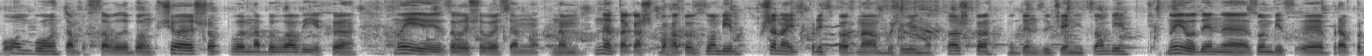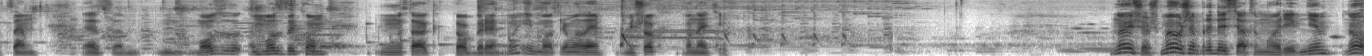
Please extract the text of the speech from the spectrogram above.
бомбу, там поставили бомбчоя, щоб набивав їх. Ну і залишилося нам не так аж багато зомбі. Ще навіть, в принципі, одна божевільна пташка, один звичайний зомбі, ну і один е, зомбі з е, прапорцем, з моз, мозиком. М, Так, добре. Ну і ми отримали мішок монетів. Ну і що ж, ми вже при 10 рівні. Ну,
